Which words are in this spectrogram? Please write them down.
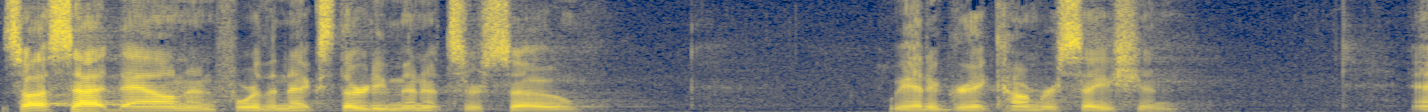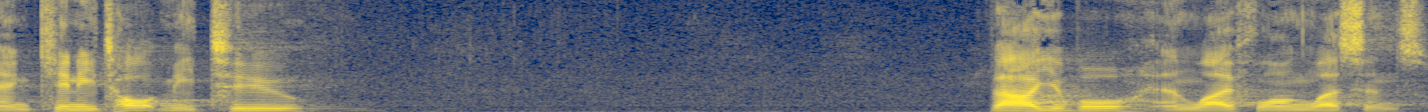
So I sat down, and for the next 30 minutes or so, we had a great conversation. And Kenny taught me two valuable and lifelong lessons.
